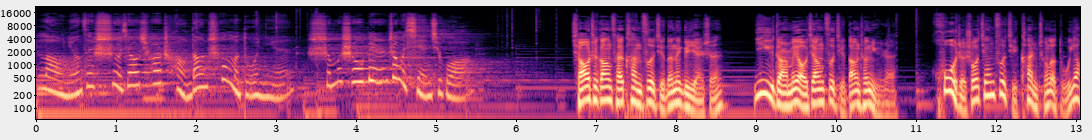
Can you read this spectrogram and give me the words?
老娘在社交圈闯荡这么多年，什么时候被人这么嫌弃过？乔治刚才看自己的那个眼神，一点没有将自己当成女人，或者说将自己看成了毒药。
